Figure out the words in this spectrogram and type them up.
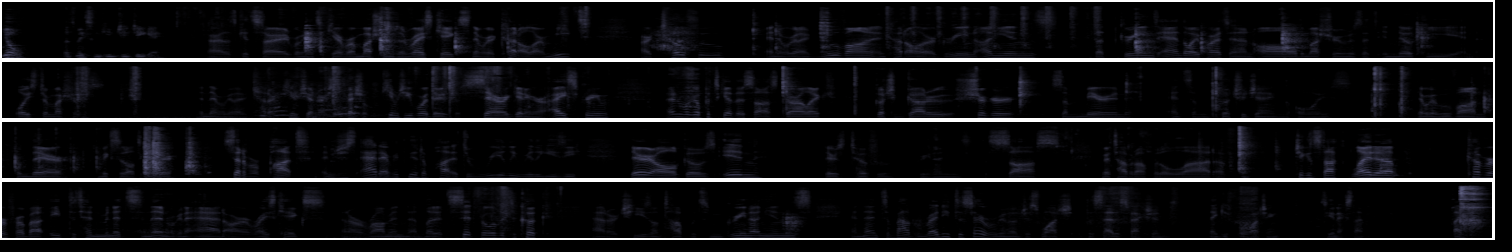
Yo, let's make some kimchi jjigae. All right, let's get started. We're gonna take care of our mushrooms and rice cakes. Then we're gonna cut all our meat, our tofu, and then we're gonna move on and cut all our green onions, the greens and the white parts, and on all the mushrooms. That's enoki and oyster mushrooms. And then we're gonna cut our kimchi on our special kimchi board. There's Sarah getting her ice cream, and we're gonna put together sauce, garlic, gochugaru, sugar, some mirin, and some gochujang always. Then we're gonna move on from there, mix it all together, set up our pot, and just add everything to the pot. It's really, really easy. There it all goes in. There's tofu, green onions, the sauce. We're gonna top it off with a lot of chicken stock. Light it up, cover for about eight to ten minutes, and then we're gonna add our rice cakes and our ramen and let it sit for a little bit to cook. Add our cheese on top with some green onions, and then it's about ready to serve. We're gonna just watch the satisfaction. Thank you for watching. See you next time. Bye.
